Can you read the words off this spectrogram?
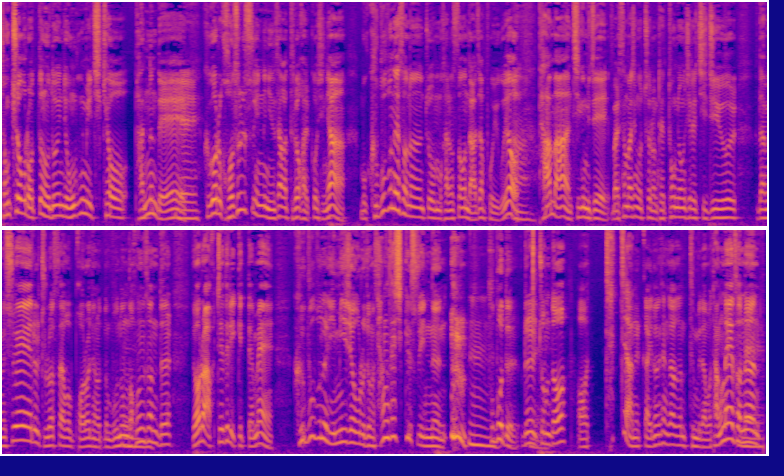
정치적으로 어떤 의도인지 온 국민이 지켜봤는데 네. 그거를 거슬 수 있는 인사가 들어갈 것이냐 뭐 그 부분에서는 좀 가능성은 낮아 보이고요. 아. 다만 지금 이제 말씀하신 것처럼 대통령실의 지지율 그다음에 수혜를 둘러싸고 벌어진 어떤 무능과 음. 혼선들 여러 악재들이 있기 때문에 그 부분을 임의적으로 좀 상쇄시킬 수 있는 음. 후보들을 네. 좀더 어, 찾지 않을까 이런 생각은 듭니다. 뭐 당내에서는 네.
